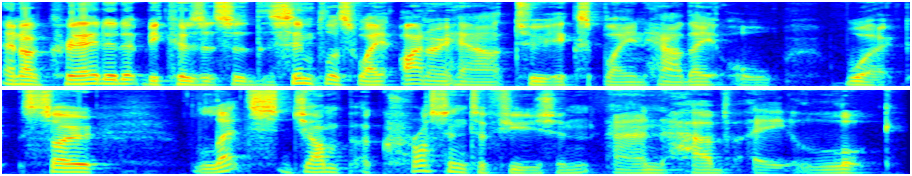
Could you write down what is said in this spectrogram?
And I've created it because it's the simplest way I know how to explain how they all work. So let's jump across into Fusion and have a look.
